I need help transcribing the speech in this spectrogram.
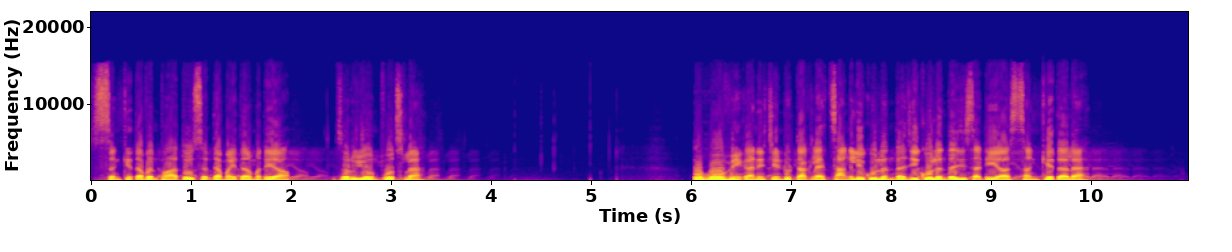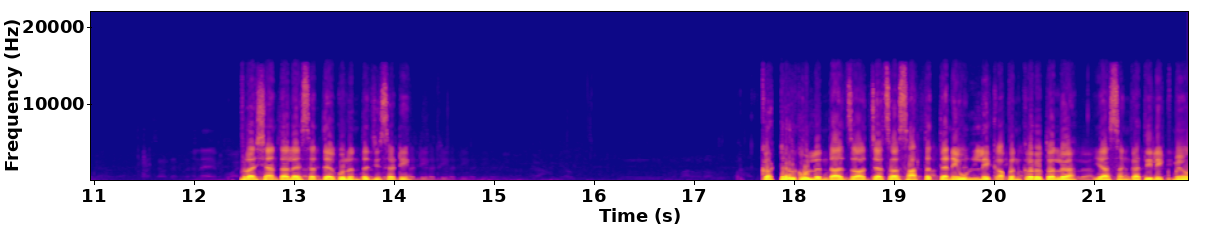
संकेत आपण पाहतोय सध्या मैदानामध्ये जरूर येऊन पोहोचला. ओहो वेगाने चेंडू टाकलाय. चांगली गोलंदाजी. गोलंदाजीसाठी संकेत आलाय प्रशांत आलाय सध्या गोलंदाजीसाठी. कट्टर गोलंदाज ज्याचा सातत्याने उल्लेख आपण करत आलो या संघातील एकमेव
